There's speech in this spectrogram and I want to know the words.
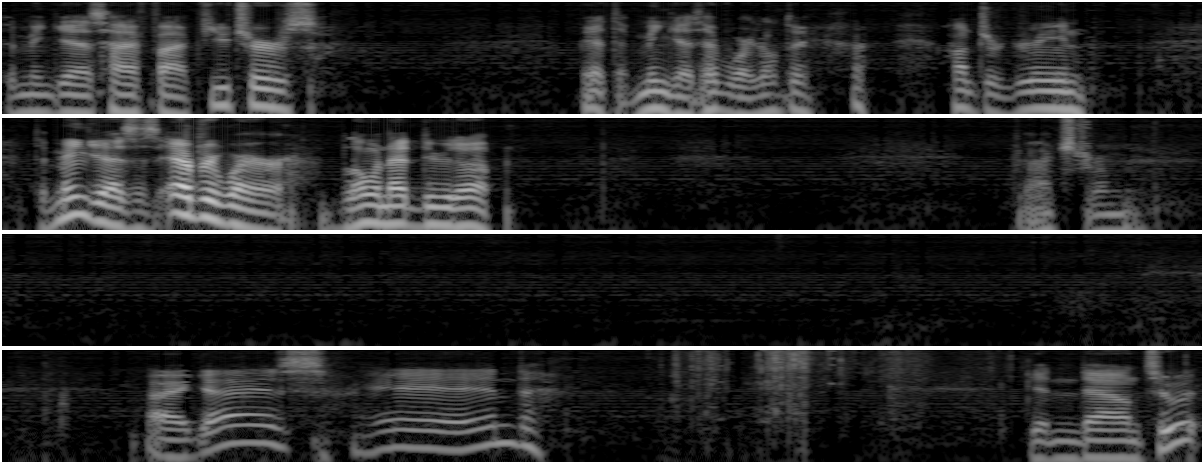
Dominguez High Five Futures. They got Dominguez everywhere, don't they? Hunter Greene. Dominguez is everywhere, blowing that dude up. Dragstrom. Alright, guys, and getting down to it.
